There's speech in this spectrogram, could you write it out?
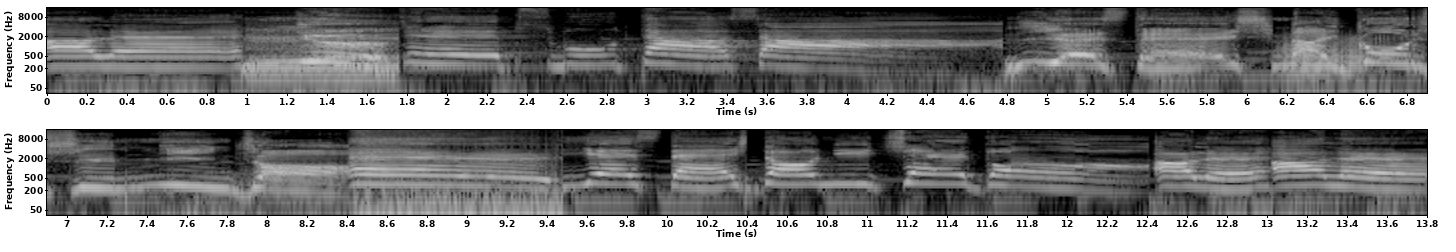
Ale... Nie! Tryb smutasa! Jesteś najgorszym ninja! Ej! Jesteś do niczego! Ale, ale...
